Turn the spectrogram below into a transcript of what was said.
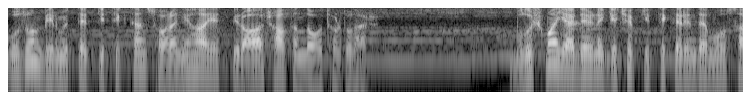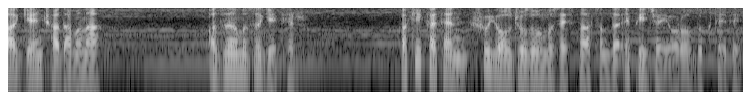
Uzun bir müddet gittikten sonra nihayet bir ağaç altında oturdular. Buluşma yerlerine geçip gittiklerinde Musa genç adamına, azığımızı getir. Hakikaten şu yolculuğumuz esnasında epeyce yorulduk dedi.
